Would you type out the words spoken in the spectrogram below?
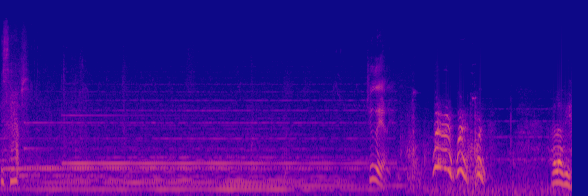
Is that. Julia! Wait, wait, wait! I love you.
